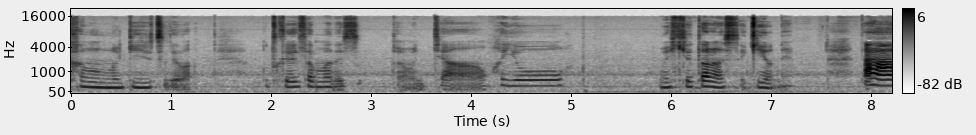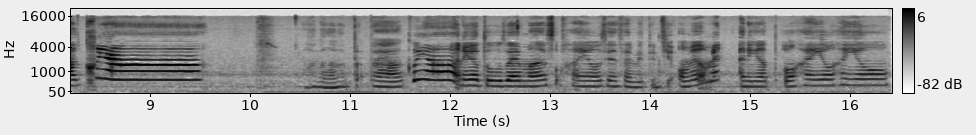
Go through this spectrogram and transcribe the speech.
カノンの技術では。お疲れ様です。カノンちゃんおはよう。弾けたら素敵よね。たこやー。お花が鳴った。たこやー。ありがとうございます。おはよう。1300日おめおめ。ありがとう。おはよう。おはよ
